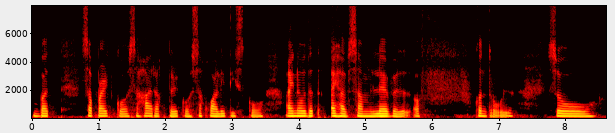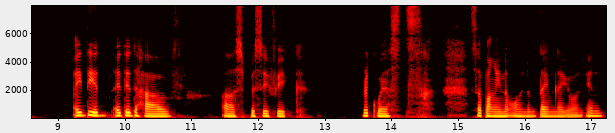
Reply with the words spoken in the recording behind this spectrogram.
But sa part ko, sa character ko, sa qualities ko, I know that I have some level of control. So, I did I did have uh, specific requests sa Panginoon nung time na yon and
